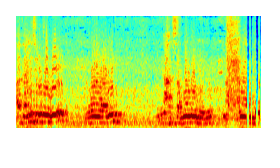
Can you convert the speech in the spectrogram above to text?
ఆ తల్లి చెబుతుంది ఇవాళ నాకు సంబంధం లేదు నాకు లేదు.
